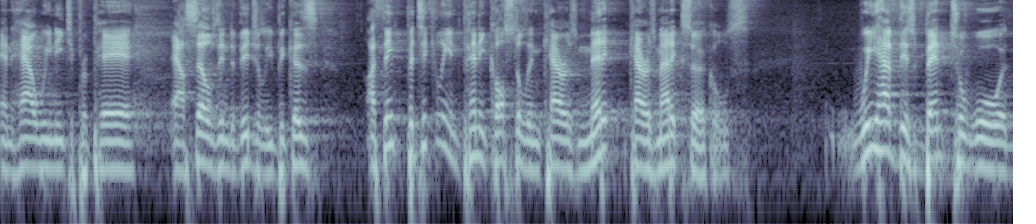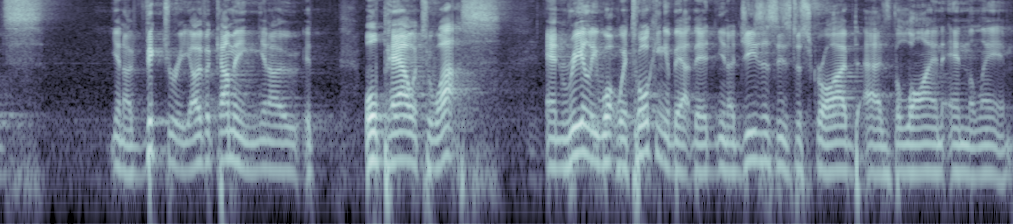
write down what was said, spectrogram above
and how we need to prepare ourselves individually. Because I think, particularly in Pentecostal and charismatic, charismatic circles, we have this bent towards you know, victory, overcoming, you know, it, all power to us. And really, what we're talking about there, you know, Jesus is described as the lion and the lamb.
